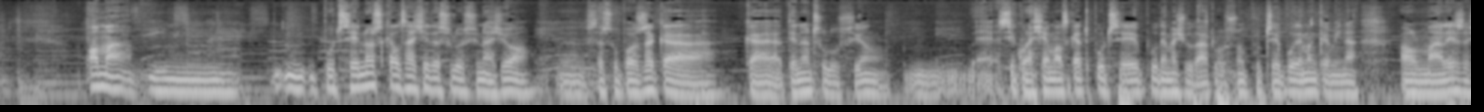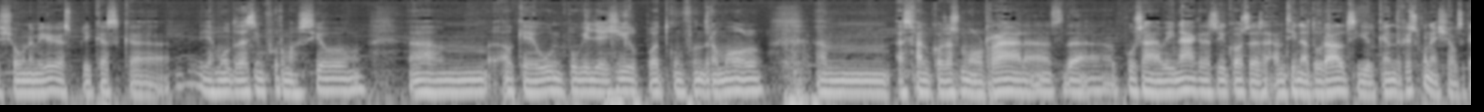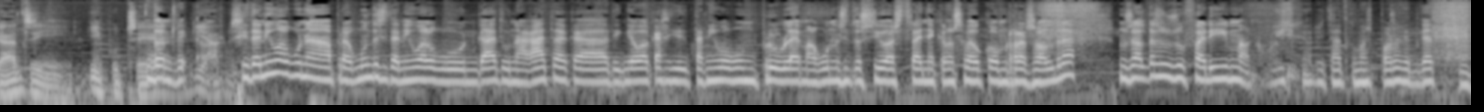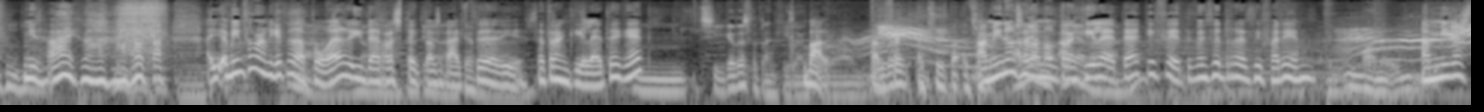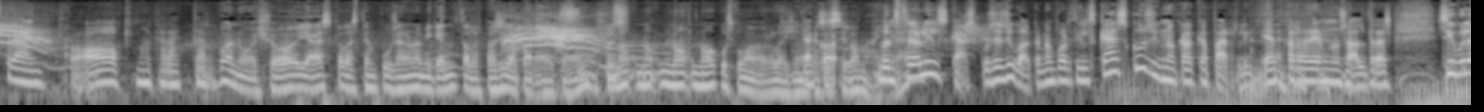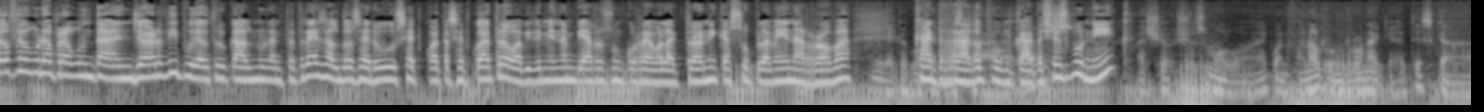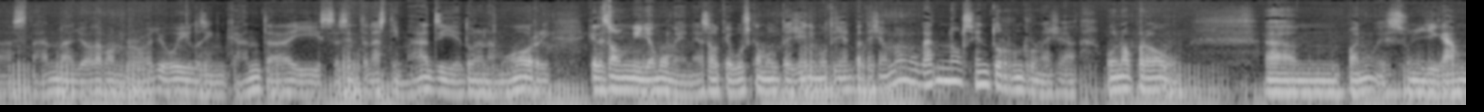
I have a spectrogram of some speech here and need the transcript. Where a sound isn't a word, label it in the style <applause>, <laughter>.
Home, mm, potser no és que els hagi de solucionar jo. Eh, Se suposa que, que tenen solució. Mm, eh, Si coneixem els gats potser podem ajudar-los, no? potser podem encaminar. El mal és això una mica que expliques que hi ha molta desinformació, um, el que un pugui llegir el pot confondre molt, um, es fan coses molt rares, de posar vinagres i coses antinaturals, i el que hem de fer és conèixer els gats i, i potser Doncs bé, si teniu alguna pregunta, si teniu algun gat, una gata que tingueu a casa i teniu algun problema, alguna situació estranya que no sabeu com resoldre, nosaltres us oferim... Ui, que veritat, com es posa aquest gat. Mira, ai, va, va, va. A mi em fa una miqueta de por, eh, i de respecte als gats, t'he de dir. Està tranquil·let, eh, aquest? Mm, sí, aquest està tranquil·let. Val, però... Et et A mi no em sembla molt tranquil·let, eh? Què he fet? M'he fet res diferent. Bueno, Em mira estrany. Oh, quin mal caràcter. bueno, això ja és que l'estem posant una miqueta entre l'espàs i la paret, eh? Això no, no, no, no acostuma a veure la gent a casa seva mai, Doncs eh? treu-li els cascos. És igual que no porti els cascos i no cal que parli. Ja en parlarem <laughs> nosaltres. Si voleu fer alguna pregunta a en Jordi, podeu trucar al 93 al 201 7474 o, evidentment, enviar-nos un correu electrònic a suplement arroba catrado.cat. Això és bonic? Això, això és molt bo, eh? Quan fan el ronron aquest és que estan allò de bon rotllo i els encanta i se senten estimats i donen amor i aquest és el millor moment, eh? és el que busca molta gent i molta gent pateix, no, el meu gat no el sento ronronejar o no prou um, bueno, és un lligam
